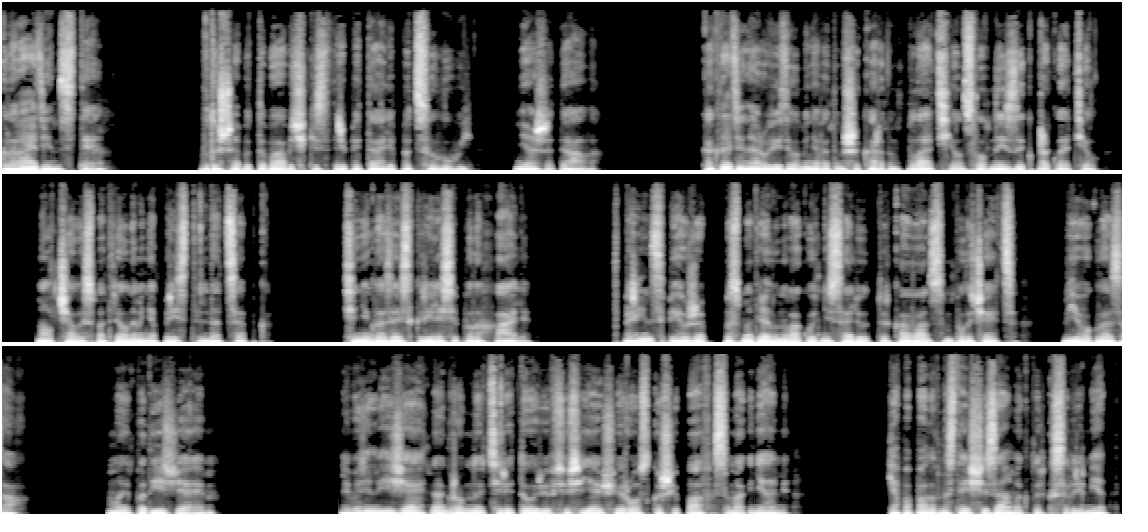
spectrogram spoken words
Глава одиннадцатая. В душе будто бабочки затрепетали поцелуй, не ожидала. Когда Динар увидел меня в этом шикарном платье, он словно язык проглотил. Молчал и смотрел на меня пристально, цепко. Синие глаза искрились и полыхали. В принципе, я уже посмотрела новогодний салют, только авансом, получается, в его глазах. Мы подъезжаем. Лимузин въезжает на огромную территорию, всю сияющую роскошью, пафосом, огнями. Я попала в настоящий замок, только современный.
